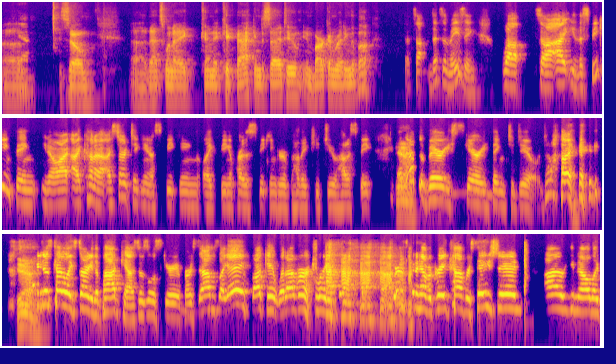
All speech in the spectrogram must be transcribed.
Uh, yeah. So uh, that's when I kind of kicked back and decided to embark on writing the book. That's that's amazing. Well, so I the speaking thing, you know, I, I kind of I started taking a speaking, like being a part of the speaking group, how they teach you how to speak, and yeah. that's a very scary thing to do. like, yeah, I just kind of like starting the podcast. It was a little scary at first. I was like, hey, fuck it, whatever. Like, we're just gonna have a great conversation. I, you know, like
